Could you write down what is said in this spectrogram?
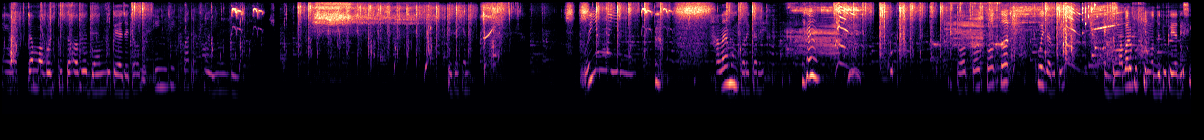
এখানে একটা মগজ দিতে হবে দেন লুকাইয়া যেতে হবে। কথা শোন ইংলিশ এই দেখেন। ওই হালা এমন করে কারে। ধর ধর ধর ধর কই যাবে তুই? একদম আবারও পুটকির মধ্যে ঢুকাইয়া দিছি।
